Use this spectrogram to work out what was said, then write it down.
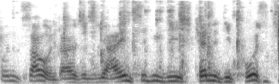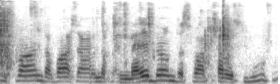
und sound. Also die einzigen, die ich kenne, die positiv waren, da war ich aber noch in Melbourne, das war Klaus Lufen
